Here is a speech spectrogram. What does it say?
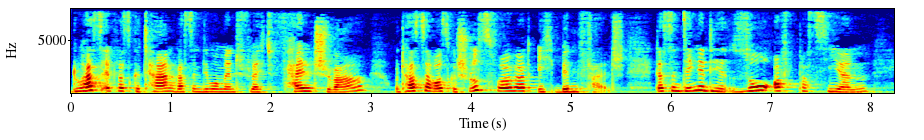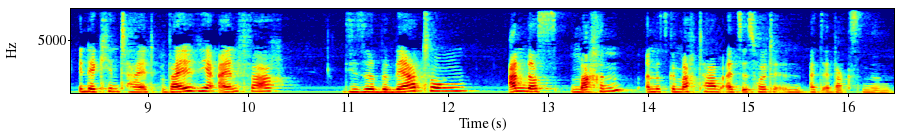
Du hast etwas getan, was in dem Moment vielleicht falsch war und hast daraus geschlussfolgert, ich bin falsch. Das sind Dinge, die so oft passieren in der Kindheit, weil wir einfach diese Bewertung anders machen, anders gemacht haben, als wir es heute in, als Erwachsenen,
